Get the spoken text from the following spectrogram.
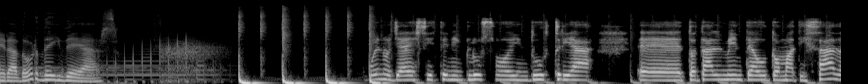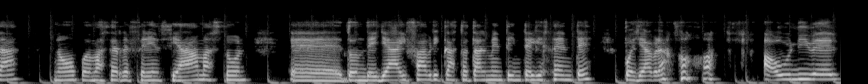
Generador de ideas. bueno, ya existen incluso industrias eh, totalmente automatizadas, ¿no? Podemos hacer referencia a Amazon, eh, donde ya hay fábricas totalmente inteligentes, pues ya habrá a un nivel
